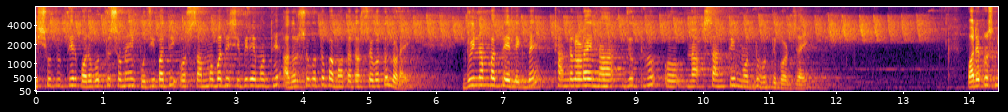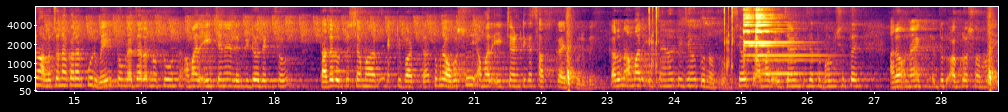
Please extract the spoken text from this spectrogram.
বিশ্বযুদ্ধের পরবর্তী সময়ে পুঁজিবাদী ও সাম্যবাদী শিবিরের মধ্যে আদর্শগত বা মতাদর্শগত লড়াই। দুই নম্বর দিয়ে লিখবে, ঠান্ডা লড়াই না যুদ্ধ ও না শান্তির মধ্যবর্তী পর্যায়ে। পরের প্রশ্ন আলোচনা করার পূর্বেই তোমরা যারা নতুন আমার এই চ্যানেলে ভিডিও দেখছ, তাদের উদ্দেশ্যে আমার একটি বার্তা, তোমরা অবশ্যই আমার এই চ্যানেলটিকে সাবস্ক্রাইব করবে। কারণ আমার এই চ্যানেলটি যেহেতু নতুন, সেহেতু আমার এই চ্যানেলটি যাতে ভবিষ্যতে আরও অনেক দূর অগ্রসর হয়,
